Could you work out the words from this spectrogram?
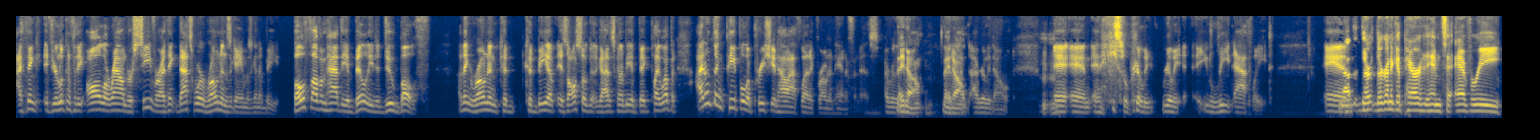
I think if you're looking for the all around receiver, I think that's where Ronan's game is going to be. Both of them have the ability to do both. I think Ronan could could be a, is also a guy that's going to be a big play weapon. I don't think people appreciate how athletic Ronan Hannafin is. I really they don't. don't. They I, don't. I, really don't. And, and, and he's a really really elite athlete. And now they're they're going to compare him to every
